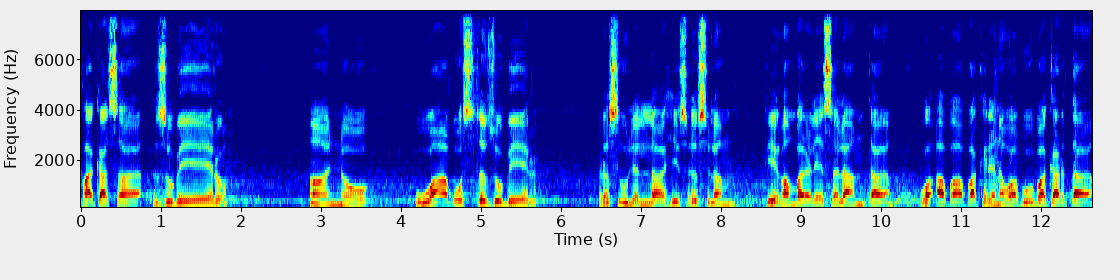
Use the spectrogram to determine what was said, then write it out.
فکسا زبیر نو واغوست زبیر رسول الله صلی الله علیه وسلم پیغمبر علیه السلام ته و ابا بکر نو ابو بکر ته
